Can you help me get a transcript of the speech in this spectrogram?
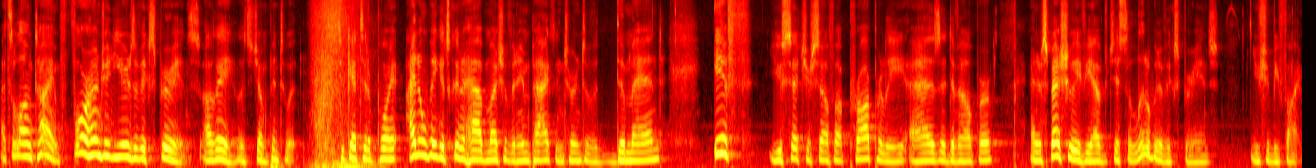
that's a long time. 400 years of experience. Okay, let's jump into it. To get to the point, I don't think it's going to have much of an impact in terms of demand if you set yourself up properly as a developer, and especially if you have just a little bit of experience, you should be fine.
